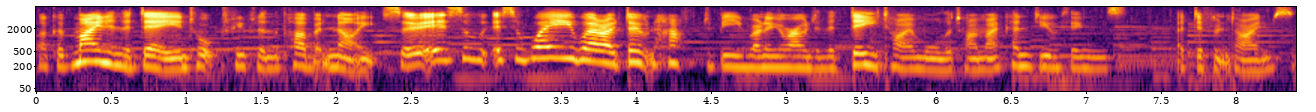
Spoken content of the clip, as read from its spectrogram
I could mine in the day and talk to people in the pub at night. So it's a, it's a way where I don't have to be running around in the daytime all the time. I can do things at different times.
